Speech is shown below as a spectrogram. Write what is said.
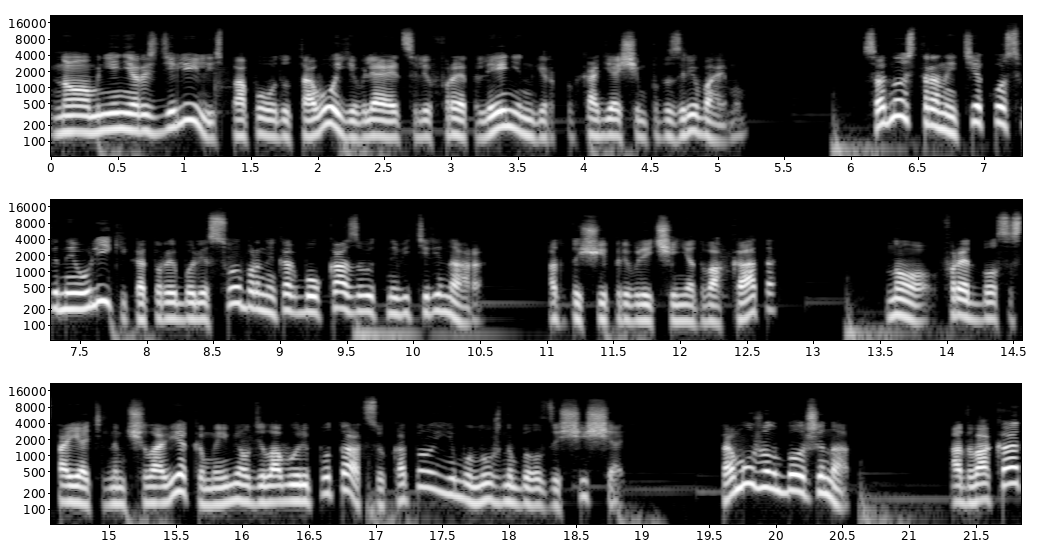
Но мнения разделились по поводу того, является ли Фред Ленингер подходящим подозреваемым. С одной стороны, те косвенные улики, которые были собраны, как бы указывают на ветеринара, а тут еще и привлечение адвоката. Но Фред был состоятельным человеком и имел деловую репутацию, которую ему нужно было защищать. К тому же он был женат. Адвокат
